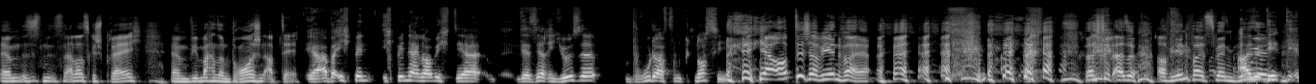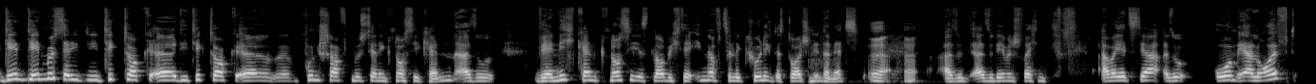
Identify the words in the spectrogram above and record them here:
ähm, es ist ein anderes Gespräch. Ähm, wir machen so ein Branchenupdate Update. Ja, aber ich bin, ich bin ja, glaube ich, der, der seriöse Bruder von Knossi. ja, optisch auf jeden Fall. das stimmt. Also auf jeden Fall Sven Google. Also den, den, den müsst ihr die, die TikTok, äh, die TikTok-Kundschaft äh, müsst ihr den Knossi kennen. Also wer nicht kennt, Knossi ist, glaube ich, der inoffizielle König des deutschen Internets. Ja, ja. Also, also dementsprechend. Aber jetzt ja, also OMR läuft,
